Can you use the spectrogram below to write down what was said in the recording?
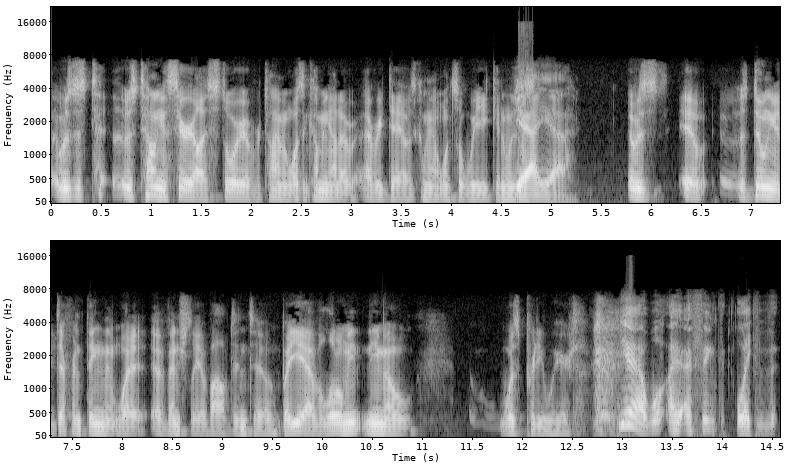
it was just t- it was telling a serialized story over time. It wasn't coming out every day. It was coming out once a week, and it was yeah, yeah. it was it, it was doing a different thing than what it eventually evolved into. But yeah, but Little Nemo was pretty weird. Yeah, well, I, I think like th-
